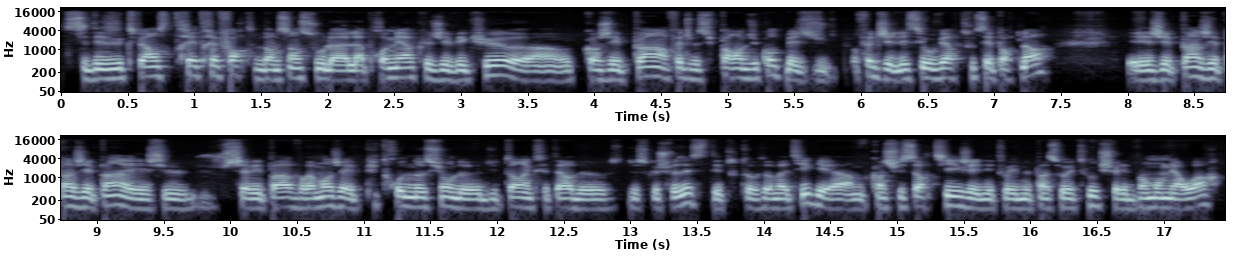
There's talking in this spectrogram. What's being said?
c'est des expériences très très fortes dans le sens où la, première que j'ai vécue, euh, quand j'ai peint, en fait, je me suis pas rendu compte, mais en fait, j'ai laissé ouvert toutes ces portes-là et j'ai peint, j'ai peint, j'ai peint et je, je savais pas vraiment, j'avais plus trop de notion du temps, etc. de, ce que je faisais. C'était tout automatique. Et euh, quand je suis sorti, que j'ai nettoyé mes pinceaux et tout, que je suis allé devant mon miroir,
